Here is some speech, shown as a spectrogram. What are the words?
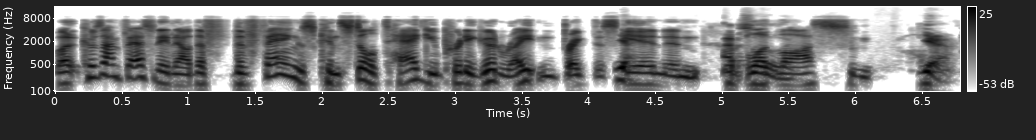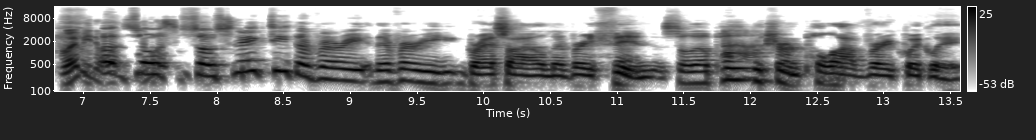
But because I'm fascinated now, the the fangs can still tag you pretty good, right? And break the Yeah. skin and Absolutely. blood loss. And, Yeah. I mean, Uh, so so snake teeth are very they're very gracile. They're very thin, so they'll puncture and pull out very quickly.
